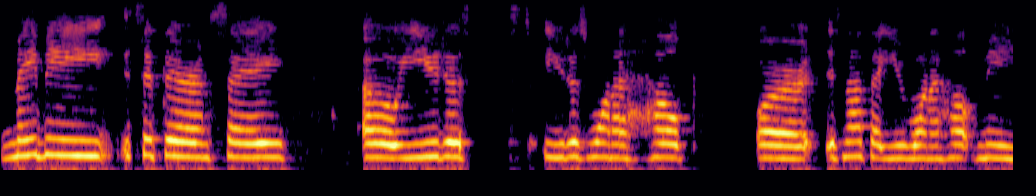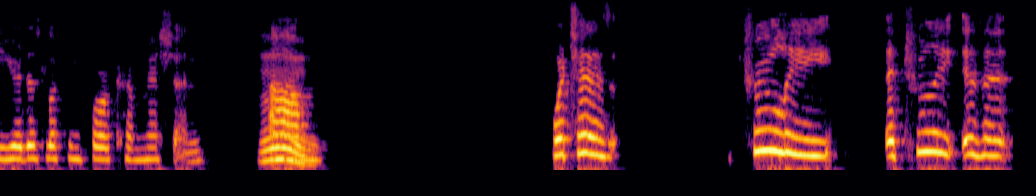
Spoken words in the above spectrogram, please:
maybe sit there and say, "Oh, you just you just want to help," or it's not that you want to help me. You're just looking for a commission Mm, um, which is truly it truly isn't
